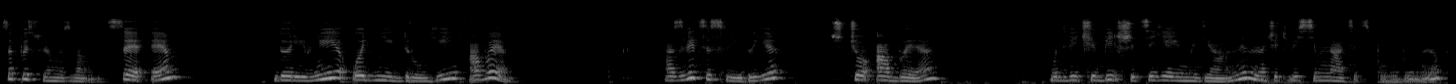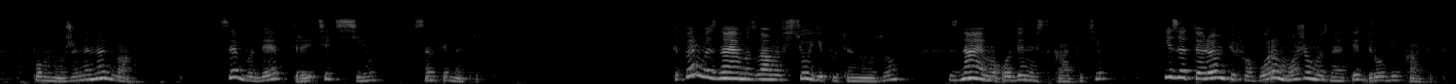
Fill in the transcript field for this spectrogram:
Записуємо з вами СМ дорівнює 1 другій АБ. А звідси слідує, що АБ удвічі більше цієї медіани, значить 18,5 помножене на 2. Це буде 37 сантиметрів. Тепер ми знаємо з вами всю гіпотенузу, знаємо один із катетів, і за теоремою Піфагора можемо знайти другий катет.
